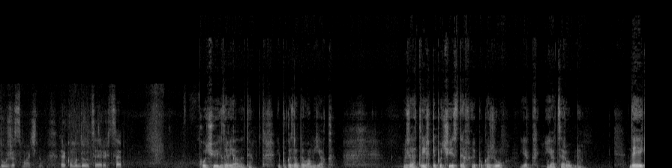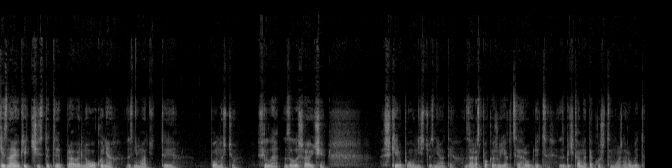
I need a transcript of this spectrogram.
дуже смачно. Рекомендую цей рецепт. Хочу їх зав'ялити і показати вам як. Вже трішки почистив і покажу, як я це роблю. Деякі знають, як чистити правильно окуня, знімати повністю філе, залишаючи шкіру повністю зняти. Зараз покажу, як це роблять з бичками, також це можна робити.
